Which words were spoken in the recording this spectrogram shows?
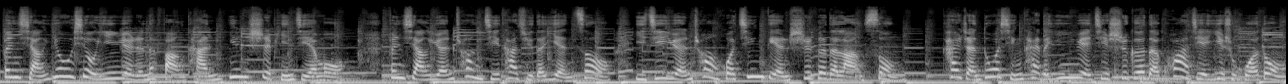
分享优秀音乐人的访谈音视频节目，分享原创吉他曲的演奏，以及原创或经典诗歌的朗诵。开展多形态的音乐及诗歌的跨界艺术活动，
